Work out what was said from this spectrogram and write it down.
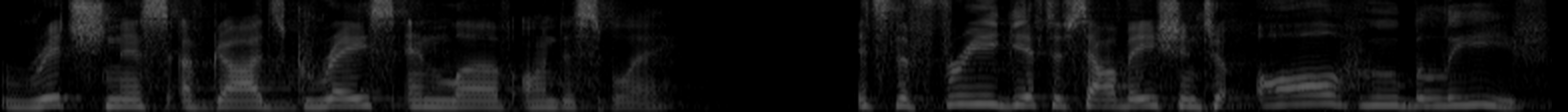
richness of God's grace and love on display. It's the free gift of salvation to all who believe,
